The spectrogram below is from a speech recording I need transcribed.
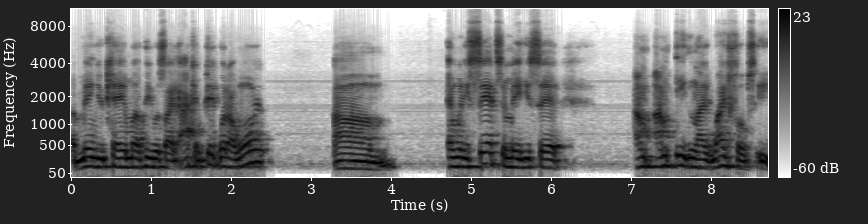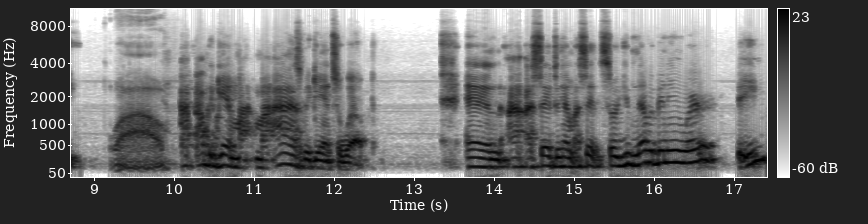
a menu came up. He was like, "I can pick what I want." Um, and when he said to me, he said, "I'm I'm eating like white folks eat." Wow. I, I began my my eyes began to well. And I, I said to him, I said, "So you've never been anywhere to eat?"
